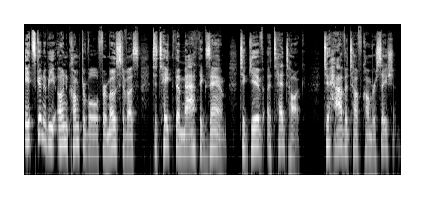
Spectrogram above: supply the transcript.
it's going to be uncomfortable for most of us to take the math exam, to give a TED talk, to have a tough conversation.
